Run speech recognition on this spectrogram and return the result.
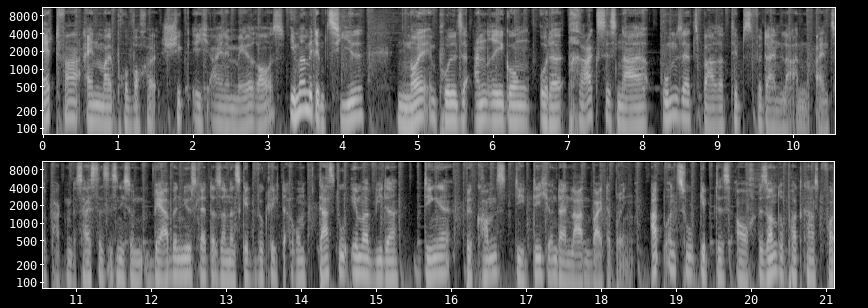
Etwa einmal pro Woche schicke ich eine Mail raus. Immer mit dem Ziel, neue Impulse, Anregungen oder praxisnahe, umsetzbare Tipps für deinen Laden einzupacken. Das heißt, das ist nicht so ein Werbenewsletter, sondern es geht wirklich darum, dass du immer wieder Dinge bekommst, die dich und deinen Laden weiterbringen. Ab und zu gibt es auch besondere Podcast-Folgen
